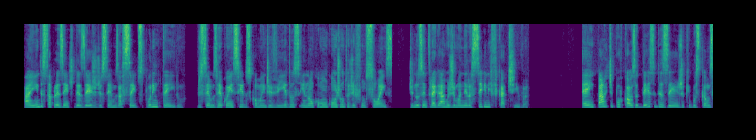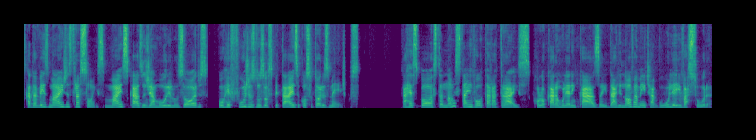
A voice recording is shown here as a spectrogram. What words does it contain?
ainda está presente o desejo de sermos aceitos por inteiro, de sermos reconhecidos como indivíduos e não como um conjunto de funções, de nos entregarmos de maneira significativa. É em parte por causa desse desejo que buscamos cada vez mais distrações, mais casos de amor ilusórios ou refúgios nos hospitais e consultórios médicos. A resposta não está em voltar atrás, colocar a mulher em casa e dar-lhe novamente agulha e vassoura.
